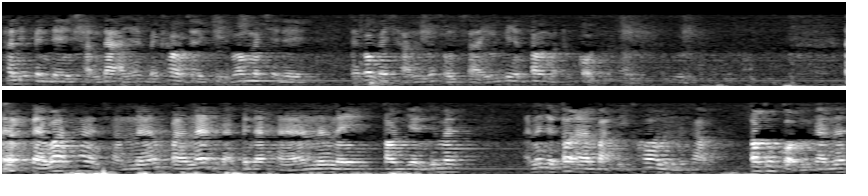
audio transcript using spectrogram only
ท่านที่เป็นเดนฉันได้ยังไปเข้าใจผิดว่าไม่ใช่เดน แต่ก็ไปฉันแล้วสงสัยก็ยังต้องมาทุกกฎแต่ว่าถ้าฉันน้ำปานะแบบเป็นอาหารนะในตอนเย็นใช่ไหมอันนั้นจะต้องอาบัตอีกข้อหนึ่งนะครับ ต้องทุกกฎเหมือนกันนะ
